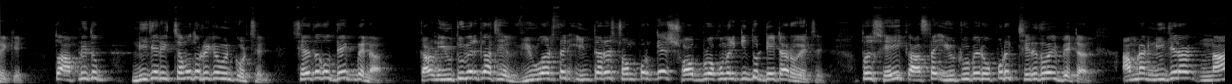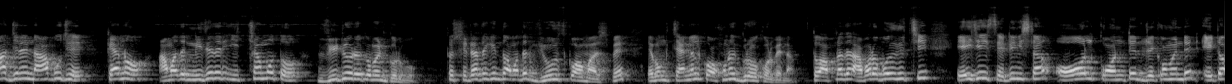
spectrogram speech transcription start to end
থেকে। তো আপনি তো নিজের ইচ্ছা মতো রেকমেন্ড করছেন। সেটা তো কেউ দেখবে না। কারণ ইউটিউবের কাছে ভিউয়ার্সের ইন্টারেস্ট সম্পর্কে সব রকমের কিন্তু ডেটা রয়েছে। তো সেই কাজটা ইউটিউবের উপরে ছেড়ে দেওয়াই বেটার আমরা নিজেরা না জেনে না বুঝে কেন আমাদের নিজেদের ইচ্ছা মতো ভিডিও রেকমেন্ড করব। তো সেটাতে কিন্তু আমাদের ভিউজ কম আসবে এবং চ্যানেল কখনোই গ্রো করবে না। তো আপনাদের আবারও বলে দিচ্ছি, এই যে সেটিংসটা অল কন্টেন্ট রেকমেন্ডেড এটা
